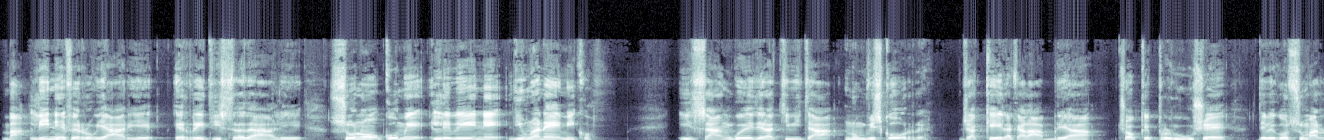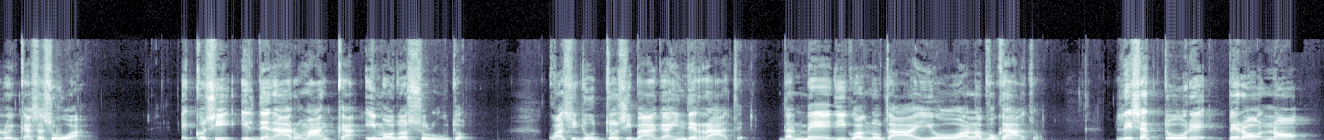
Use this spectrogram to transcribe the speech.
Ma linee ferroviarie e reti stradali sono come le vene di un anemico. Il sangue dell'attività non vi scorre, giacché la Calabria, ciò che produce, deve consumarlo in casa sua. E così il denaro manca in modo assoluto. Quasi tutto si paga in derrate, dal medico al notaio all'avvocato. L'esattore però no,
